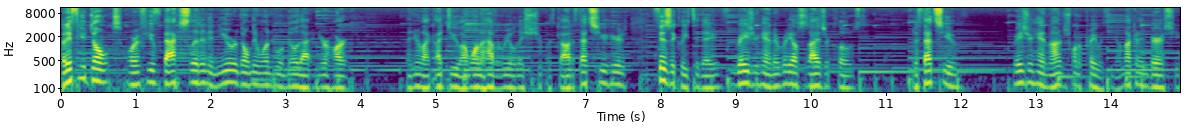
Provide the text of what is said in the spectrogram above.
But if you don't, or if you've backslidden and you're the only one who will know that in your heart, and you're like, I do, I want to have a real relationship with God. If that's you here physically today, raise your hand. Everybody else's eyes are closed. But if that's you, raise your hand, and I just want to pray with you. I'm not going to embarrass you.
